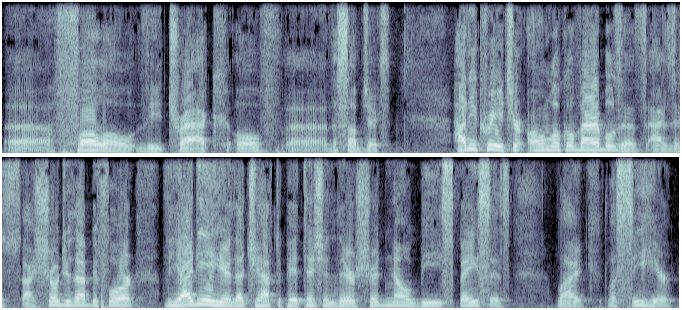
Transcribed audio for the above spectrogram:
uh, follow the track of uh, the subjects. How do you create your own local variables? As, as I showed you that before, the idea here that you have to pay attention, there should no be spaces. Like, let's see here.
